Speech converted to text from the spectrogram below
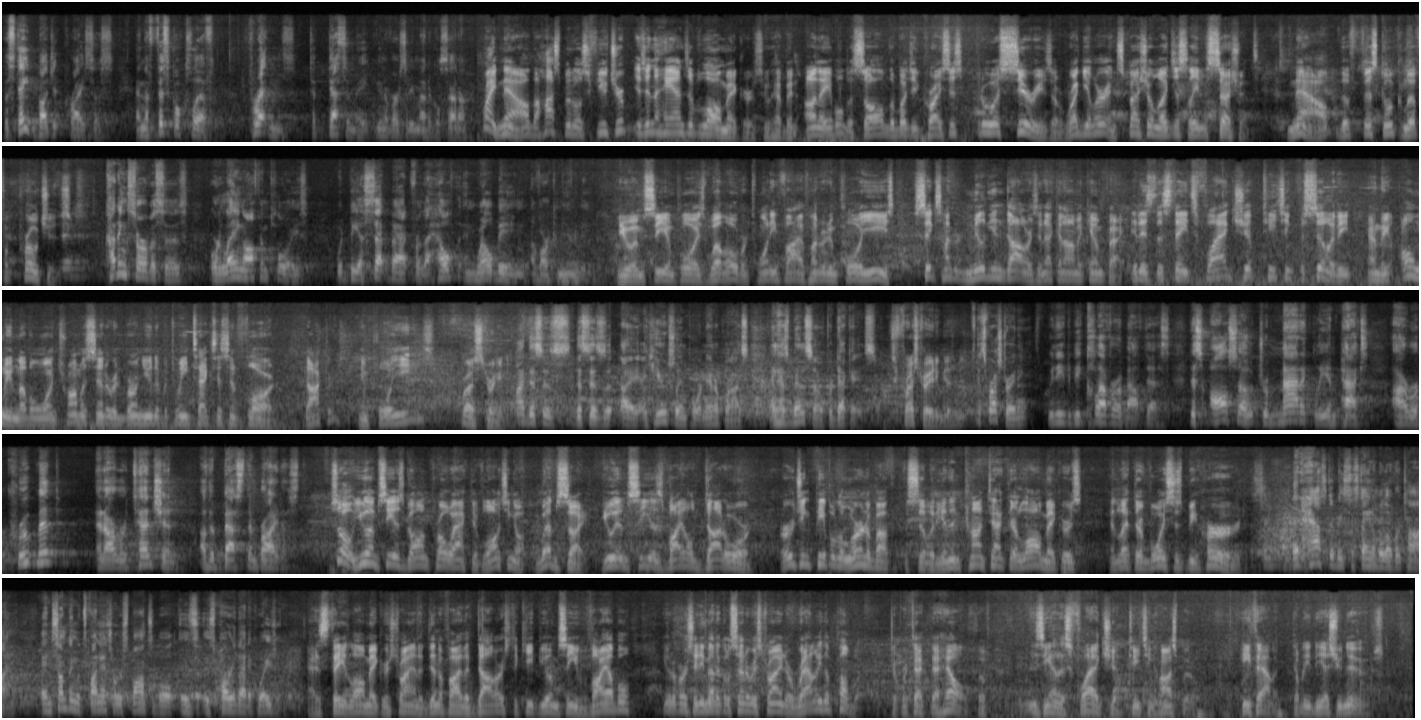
The state budget crisis and the fiscal cliff threatens to decimate University Medical Center. Right now, the hospital's future is in the hands of lawmakers who have been unable to solve the budget crisis through a series of regular and special legislative sessions. Now, the fiscal cliff approaches. Cutting services or laying off employees would be a setback for the health and well being of our community. UMC employs well over 2,500 employees, $600 million in economic impact. It is the state's flagship teaching facility and the only level one trauma center and burn unit between Texas and Florida. Doctors, employees, frustrated. Uh, This is this is a, a hugely important enterprise and has been so for decades. It's frustrating, isn't it? It's frustrating. We need to be clever about this. This also dramatically impacts our recruitment and our retention of the best and brightest. So, UMC has gone proactive, launching a website, umcisvital.org, urging people to learn about the facility and then contact their lawmakers and let their voices be heard. It has to be sustainable over time, and something that's financially responsible is, is part of that equation. As state lawmakers try and identify the dollars to keep UMC viable, University Medical Center is trying to rally the public to protect the health of Louisiana's flagship teaching hospital. Heath Allen, WDSU News.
